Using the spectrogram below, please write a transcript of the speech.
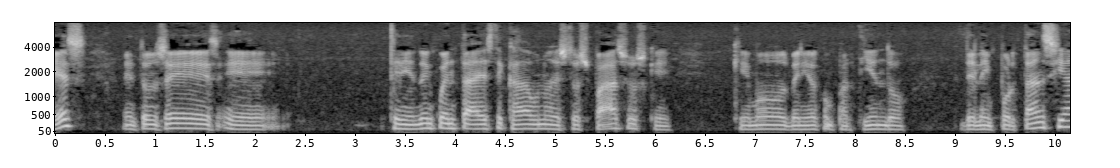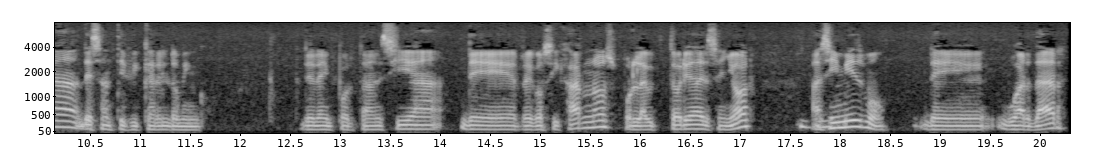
es. Entonces, eh, teniendo en cuenta este cada uno de estos pasos que, que hemos venido compartiendo de la importancia de santificar el domingo, de la importancia de regocijarnos por la victoria del Señor, asimismo de guardar,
